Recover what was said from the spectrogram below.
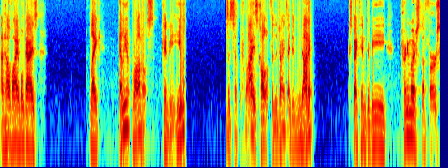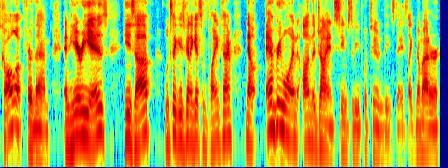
on how viable guys like Heliot Ramos can be. He was a surprise call up for the Giants. I did not expect him to be pretty much the first call up for them. And here he is. He's up. Looks like he's going to get some playing time. Now, everyone on the Giants seems to be platooned these days. Like, no matter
